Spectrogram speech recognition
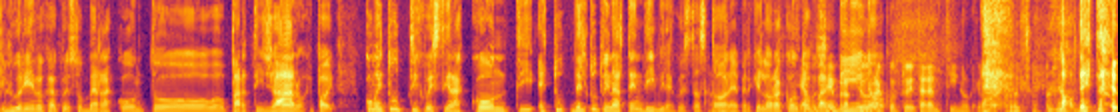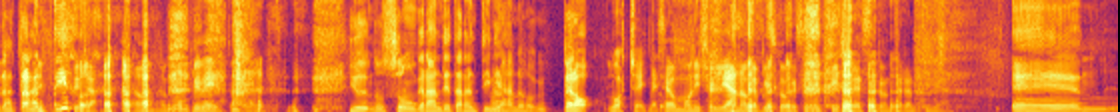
lui rievoca questo bel racconto partigiano che poi come tutti questi racconti è tu, del tutto inattendibile questa storia perché lo racconta un bambino. sembra più un racconto di Tarantino che un racconto no detta da Tarantino. È un complimento io non sono un grande tarantiniano no. però lo accetto. Beh, sei un monicelliano capisco che sia difficile essere un tarantiniano. Ehm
